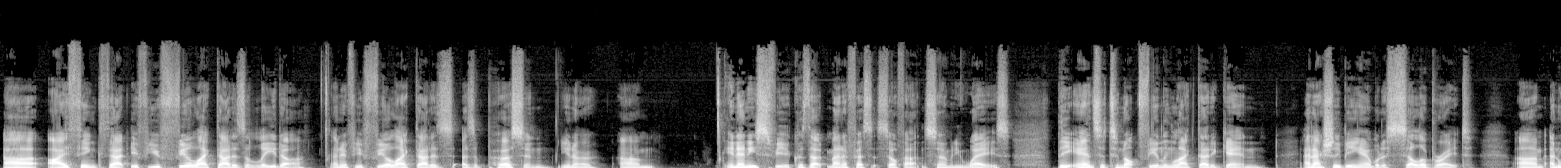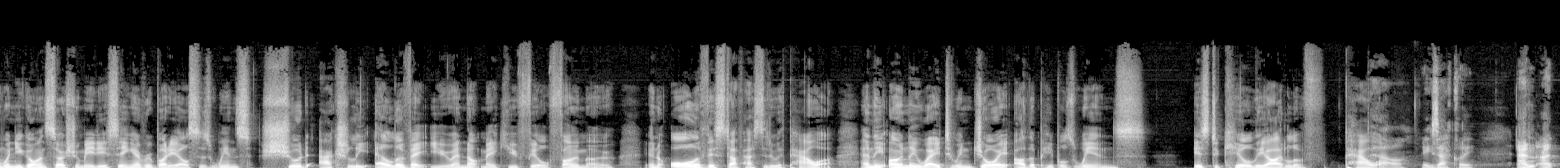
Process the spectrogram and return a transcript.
uh, I think that if you feel like that as a leader, and if you feel like that as as a person, you know, um, in any sphere, because that manifests itself out in so many ways, the answer to not feeling like that again, and actually being able to celebrate. Um, and when you go on social media, seeing everybody else's wins should actually elevate you and not make you feel FOMO. And all of this stuff has to do with power. And the only way to enjoy other people's wins is to kill the idol of power. Power. Exactly. And I,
